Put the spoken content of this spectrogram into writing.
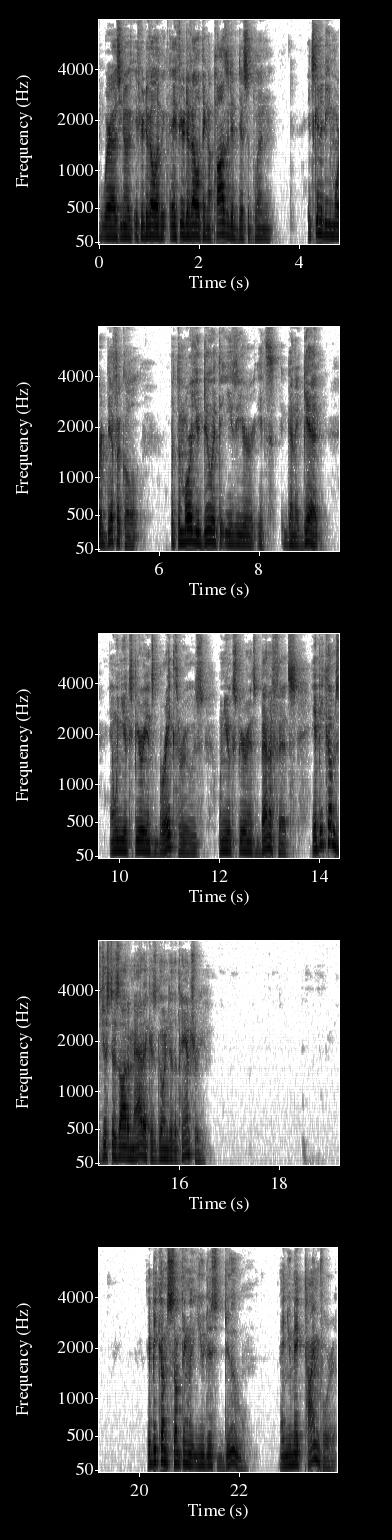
Whereas, you know, if, if you're developing if you're developing a positive discipline, it's going to be more difficult, but the more you do it, the easier it's going to get. And when you experience breakthroughs, when you experience benefits, it becomes just as automatic as going to the pantry. It becomes something that you just do and you make time for it.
